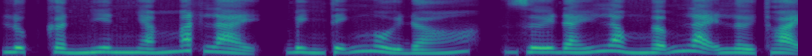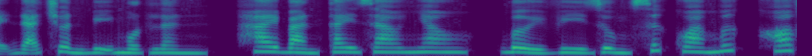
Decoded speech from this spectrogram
Lục Cần Niên nhắm mắt lại, bình tĩnh ngồi đó, dưới đáy lòng ngẫm lại lời thoại đã chuẩn bị một lần, hai bàn tay giao nhau, bởi vì dùng sức qua mức khóp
